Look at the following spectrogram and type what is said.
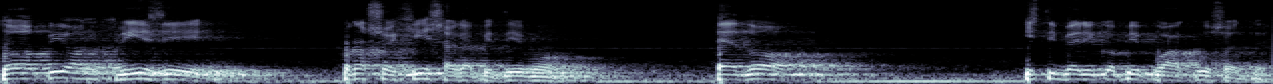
το οποίο χρήζει προσοχής αγαπητοί μου εδώ στην περικοπή που ακούσατε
